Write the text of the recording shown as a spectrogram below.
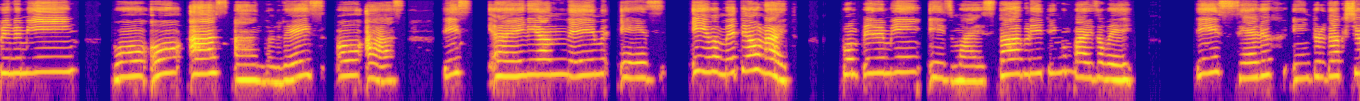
Me, pour on oh, us and raise on us. This alien name is Eva Meteorite. Me is my star greeting by the way. This self-introduction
